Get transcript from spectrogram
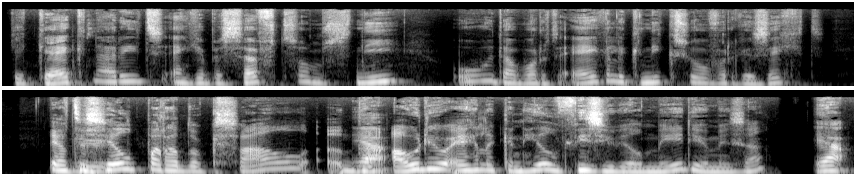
je kijkt naar iets en je beseft soms niet, oeh, daar wordt eigenlijk niks over gezegd. Ja, het is heel paradoxaal dat Ja. audio eigenlijk een heel visueel medium is. Hè? Ja,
